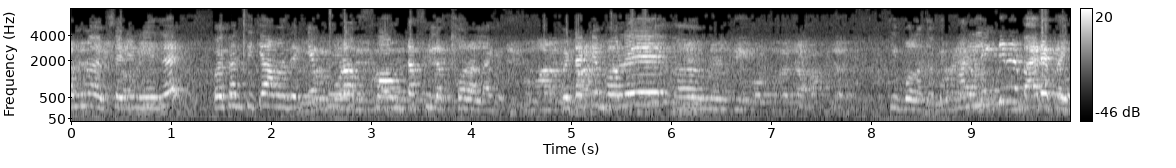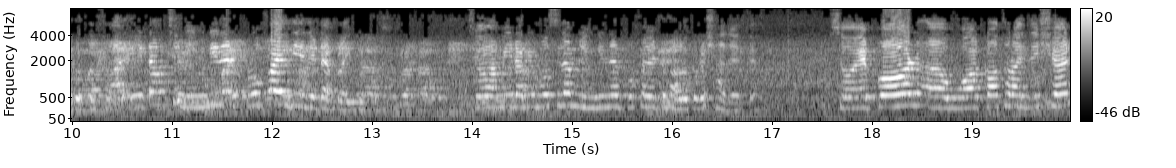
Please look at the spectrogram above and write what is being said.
অন্য ওয়েবসাইটে নিয়ে যায়। ওইখান থেকে আমাদেরকে পুরো ফর্মটা ফিল আপ করা লাগে। ওইটাকে বলে কি বলা যাবে? মানে লিঙ্কডিনের বাইরে অ্যাপ্লাই করতেছো। আর এটা হচ্ছে লিঙ্কডিনের প্রোফাইল দিয়ে যেটা অ্যাপ্লাই করতেছো। সো আমি এর আগে বলছিলাম লিঙ্কডিনের প্রোফাইল একটু ভালো করে সাজাইতে। সো এরপর work authorization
